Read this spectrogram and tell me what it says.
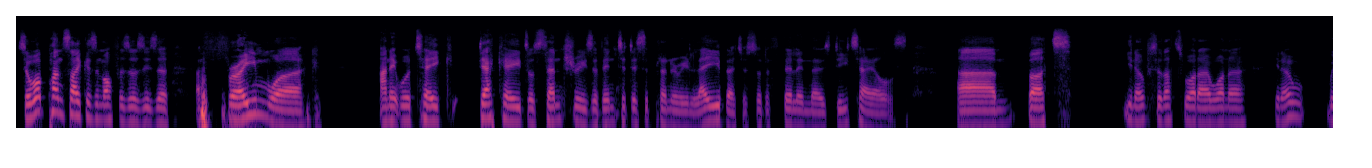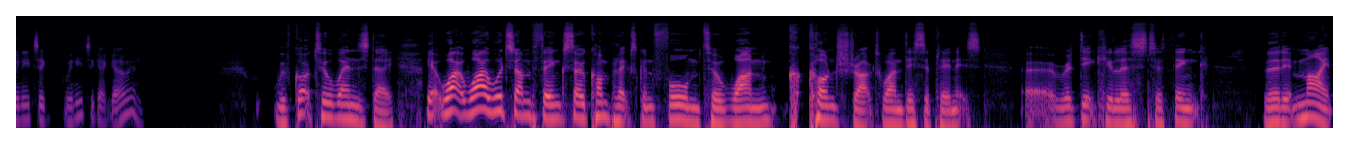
So what panpsychism offers us is a, a framework, and it will take decades or centuries of interdisciplinary labor to sort of fill in those details. Um, but you know, so that's what I want to. You know, we need to we need to get going. We've got till Wednesday. Yeah, why why would something so complex conform to one c- construct, one discipline? It's uh, ridiculous to think that it might.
